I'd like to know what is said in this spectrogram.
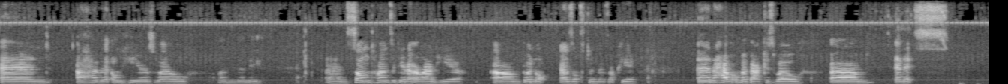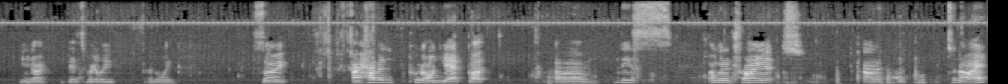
and I have it on here as well underneath and sometimes I get it around here um, but not as often as up here and I have it on my back as well um, and it's you know it's really annoying. So I haven't put it on yet, but um, this, I'm going to try it uh, tonight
